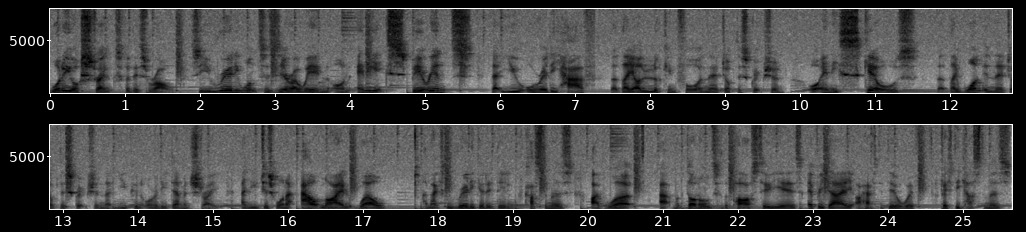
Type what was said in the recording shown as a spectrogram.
what are your strengths for this role? So you really want to zero in on any experience that you already have that they are looking for in their job description or any skills that they want in their job description that you can already demonstrate. And you just want to outline, well, I'm actually really good at dealing with customers. I've worked at McDonald's for the past two years. Every day I have to deal with 50 customers.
